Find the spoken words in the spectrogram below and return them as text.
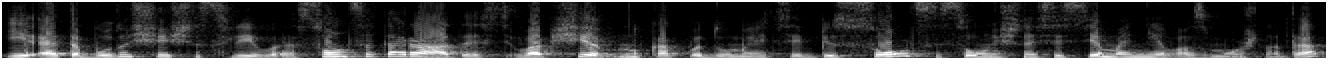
И это будущее счастливое. Солнце – это радость. Вообще, ну как вы думаете, без Солнца солнечная система невозможна, да?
